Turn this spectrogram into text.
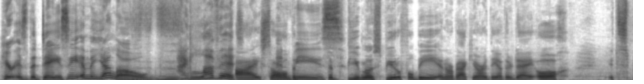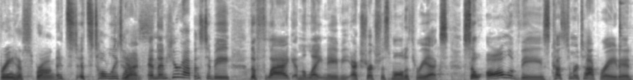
Here is the daisy and the yellow. I love it. I saw and the, bees. the most beautiful bee in our backyard the other day. Oh, it's spring has sprung. It's it's totally time. Yes. And then here happens to be the flag and the light navy, extra extra small to 3X. So all of these customer top rated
